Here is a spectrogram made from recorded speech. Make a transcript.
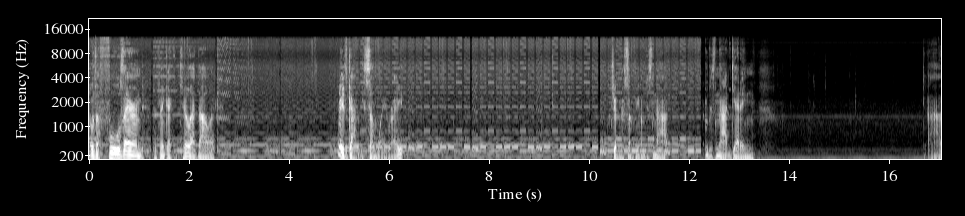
That was a fool's errand to think I could kill that Dalek. There's got to be some way, right? Sure, there's something I'm just not... I'm just not getting. Uh,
